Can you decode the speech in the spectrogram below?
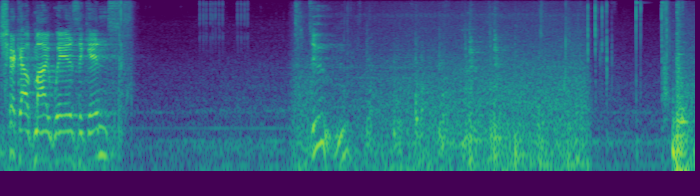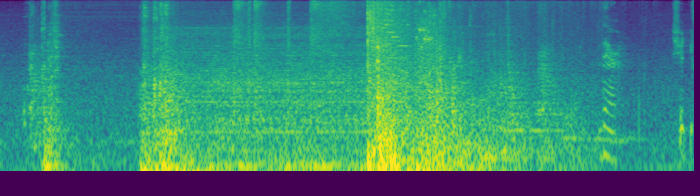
Check out my wares again soon. There. Should be.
